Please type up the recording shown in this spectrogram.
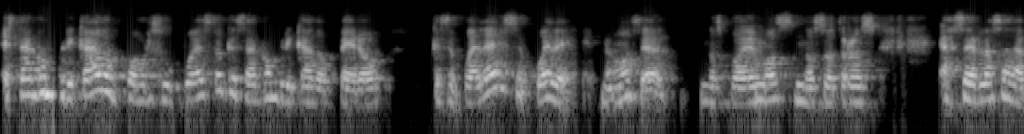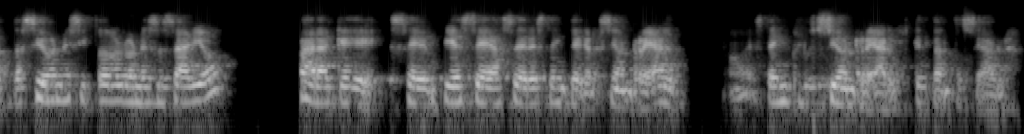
Está complicado, por supuesto que está complicado, pero que se puede, se puede, ¿no? O sea, nos podemos nosotros hacer las adaptaciones y todo lo necesario para que se empiece a hacer esta integración real, ¿no? esta inclusión real que tanto se habla.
